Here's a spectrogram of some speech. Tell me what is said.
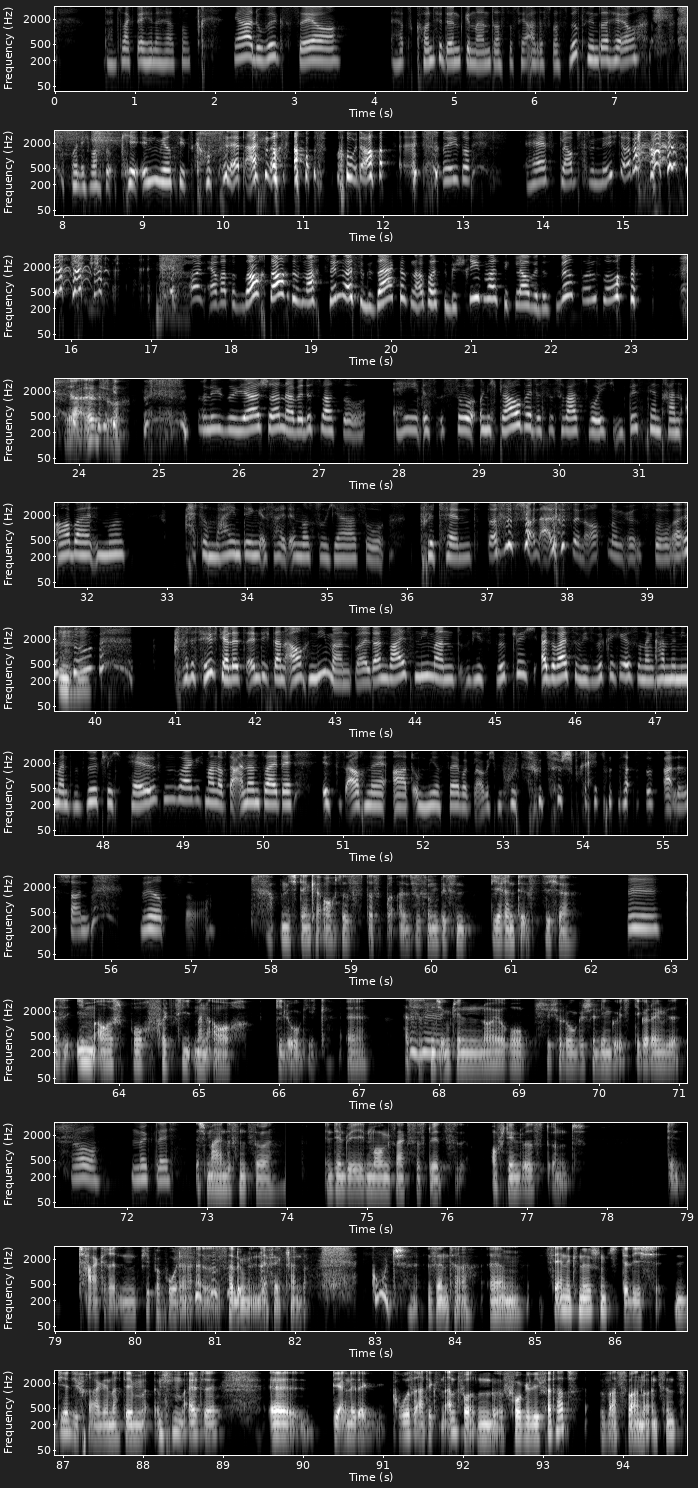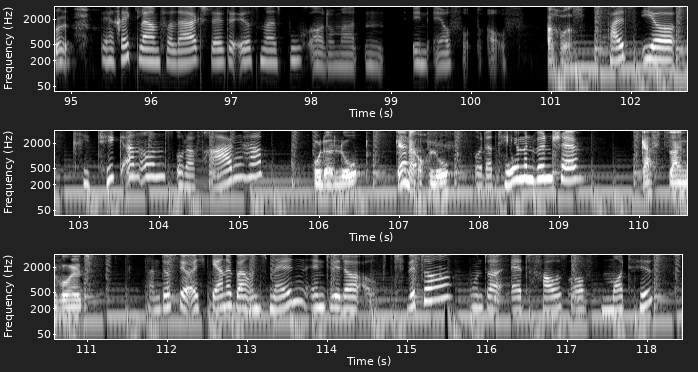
Und dann sagt er hinterher so, ja, du wirkst sehr, er hat es confident genannt, dass das ja alles was wird hinterher. Und ich war so, okay, in mir sieht es komplett anders aus, Bruder. Und ich so, hä, glaubst du nicht, oder was? Und er war so, doch, doch, das macht Sinn, was du gesagt hast und auch was du geschrieben hast. Ich glaube, das wird und so. Ja, also. Und ich so, ja, schon, aber das war so, hey, das ist so, und ich glaube, das ist was, wo ich ein bisschen dran arbeiten muss. Also mein Ding ist halt immer so, ja, so pretend, dass es schon alles in Ordnung ist, so, weißt du? Mhm. Aber das hilft ja letztendlich dann auch niemand, weil dann weiß niemand, wie es wirklich, also weißt du, wie es wirklich ist und dann kann mir niemand wirklich helfen, sage ich mal. Auf der anderen Seite ist es auch eine Art, um mir selber, glaube ich, Mut zuzusprechen, dass das alles schon wird so. Und ich denke auch, dass das also so ein bisschen die Rente ist sicher. Mm, Also im Ausspruch vollzieht man auch die Logik. Äh, das nicht Mhm. irgendwie neuropsychologische Linguistik oder irgendwie? Oh, möglich. Ich meine, das sind so, indem du jeden Morgen sagst, dass du jetzt aufstehen wirst und den Tag retten, pipapo, dann, also das hat irgendwie einen Effekt scheinbar. Gut, Senta, ähm, zähneknirschend stelle ich dir die Frage, nachdem Malte äh, dir eine der großartigsten Antworten vorgeliefert hat. Was war 1912? Der Reklamverlag stellte erstmals Buchautomaten in Erfurt auf. Ach was. Falls ihr Kritik an uns oder Fragen habt Oder Lob, gerne auch Lob, oder Themenwünsche, Gast sein wollt. dann dürft ihr euch gerne bei uns melden, entweder auf Twitter unter @houseofmodhist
